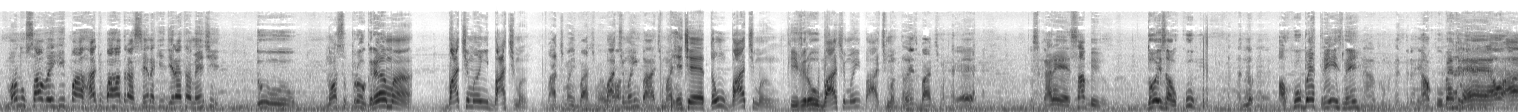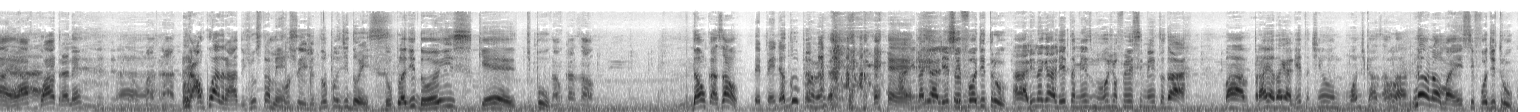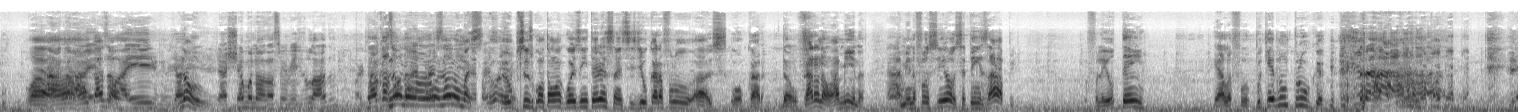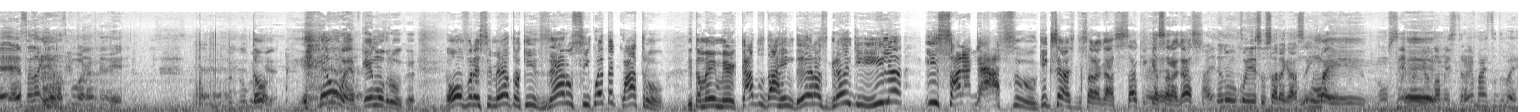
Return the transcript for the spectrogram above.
Manda um salve aí aqui pra Rádio Barra Dracena aqui diretamente do nosso programa Batman e Batman. Batman e Batman. Batman e Batman. A gente é tão Batman que virou o Batman e Batman. Dois Batman. É. Os caras é, sabe, dois ao cubo? No- ao cubo é três, né? Não, como é três. Ao cubo é três. É, a, é a quadra, né? É o quadrado. Ao quadrado, justamente. Ou seja, dupla de dois. Dupla de dois, que é tipo. Dá um casal. Dá um casal? Depende da dupla, né? Ali na Galeta- Se for de truco. Ah, ali na Galeta mesmo, hoje, oferecimento da, da Praia da Galeta, tinha um monte de casal lá. Não, não, mas se for de truco. Ah, é aí, um casal. Não, aí já, Não. já chama na, na cerveja do lado. Não é o casal, Não, não, é não, parceiro, não, não, é mas eu, parceiro. eu preciso contar uma coisa interessante. Esses dias o cara falou. Ah, o cara. Não, o cara não, a mina. Ah. A mina falou assim: Ô, você tem zap? Eu falei: Eu tenho. E ela falou: Por que não truca? É, essa é daquelas boas, né? É. Então, eu, velho, por que não truca? Oferecimento aqui 054. E também Mercado da Rendeiras, Grande Ilha e Saragaço. O que, que você acha do Saragaço? Sabe o que, que é É. Saragaço? Ainda não conheço o Saragaço ainda. Mas. Não sei É. porque o nome é estranho, mas tudo bem.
